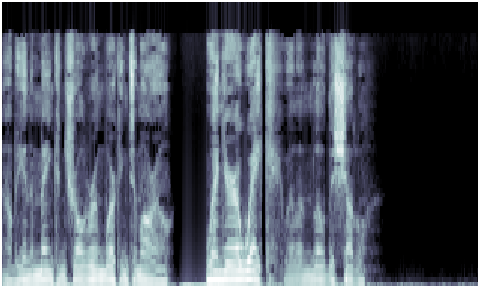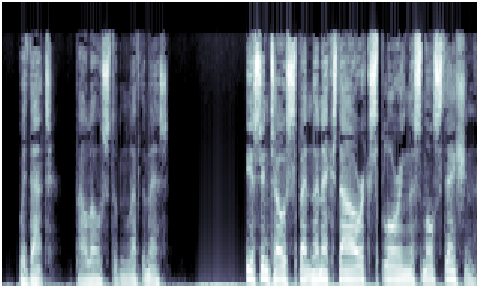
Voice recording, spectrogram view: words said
I'll be in the main control room working tomorrow. When you're awake, we'll unload the shuttle. With that, Paolo stood and left the mess. Jacinto spent the next hour exploring the small station.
